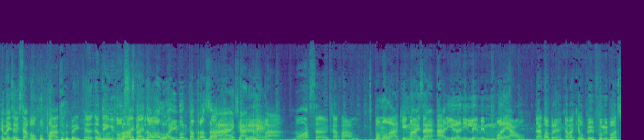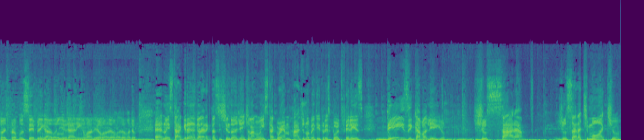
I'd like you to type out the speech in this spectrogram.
É, mas eu estava ocupado. Tudo bem, então. Eu, eu tenho igual Vai, vai, não- dá um alô aí, mano. Tá atrasado o Ai, negócio aqui. caramba! Nossa, cavalo. Vamos lá, quem mais? A Ariane Leme Moreal, da Água Branca. Ela quer o perfume, boa sorte pra você. Obrigado pelo carinho, valeu, valeu, valeu, valeu. É, no Instagram, galera que tá assistindo a gente lá no Instagram, Rádio 93 Porto Feliz, Deise Cavalheiro, Jussara, Jussara Timóteo,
